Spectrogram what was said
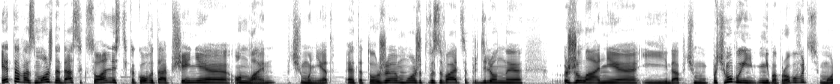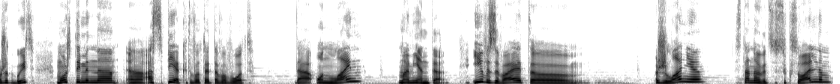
Это, возможно, да, сексуальность какого-то общения онлайн. Почему нет? Это тоже может вызывать определенные желания и да почему почему бы не попробовать может быть может именно э, аспект вот этого вот да онлайн момента и вызывает э, желание становится сексуальным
